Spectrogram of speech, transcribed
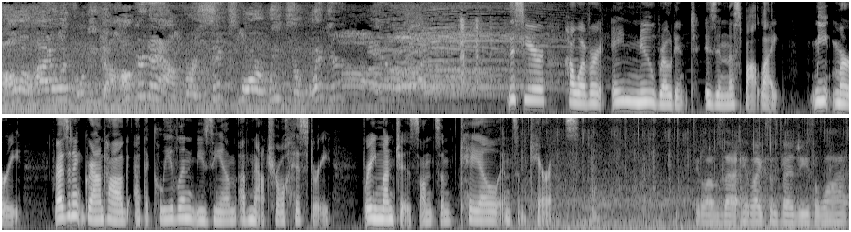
all Ohioans will need to hunker down for six more weeks of winter. This year, however, a new rodent is in the spotlight. Meet Murray, resident groundhog at the Cleveland Museum of Natural History, where he munches on some kale and some carrots. He loves that. He likes his veggies a lot.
